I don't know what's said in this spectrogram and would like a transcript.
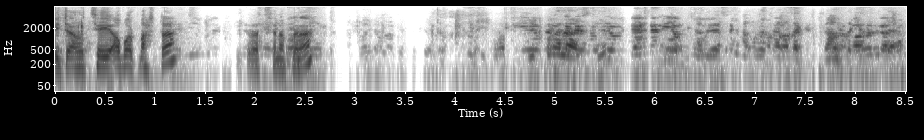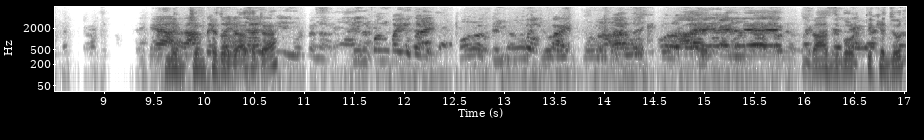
এইটা হচ্ছে এই অপর পাশটা। দেখতে পাচ্ছেন আপনারা? নির্জন খেজুর গাছ এটা? গাছ ভর্তি খেজুর।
